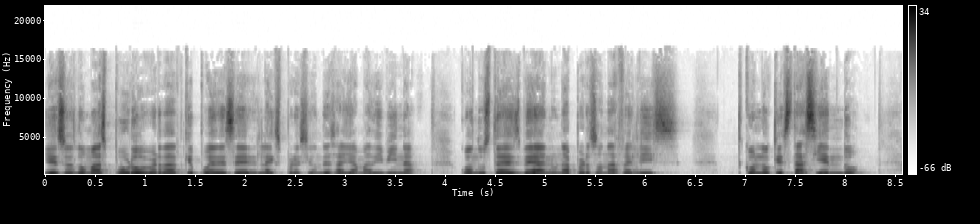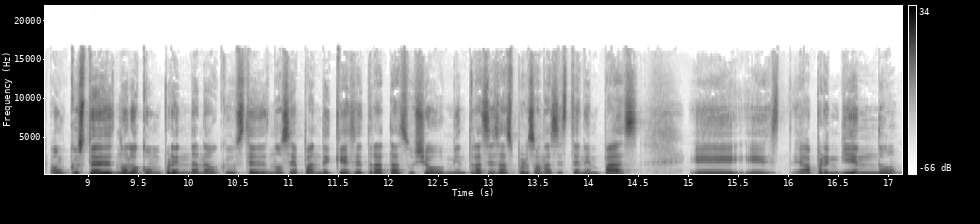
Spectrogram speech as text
Y eso es lo más puro, ¿verdad? Que puede ser la expresión de esa llama divina. Cuando ustedes vean una persona feliz con lo que está haciendo, aunque ustedes no lo comprendan, aunque ustedes no sepan de qué se trata su show, mientras esas personas estén en paz, eh, este, aprendiendo,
